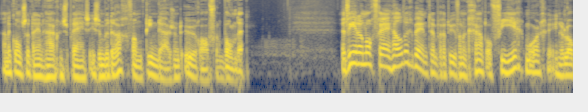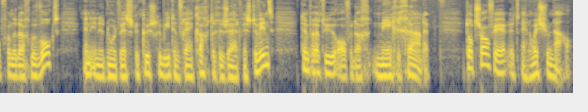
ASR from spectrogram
Aan de Constantijn Huygensprijs is een bedrag van 10.000 euro verbonden. Het weer dan nog vrij helder bij een temperatuur van een graad of 4. Morgen in de loop van de dag bewolkt en in het noordwestelijke kustgebied een vrij krachtige zuidwestenwind. Temperatuur overdag 9 graden. Tot zover het NOS Journaal.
